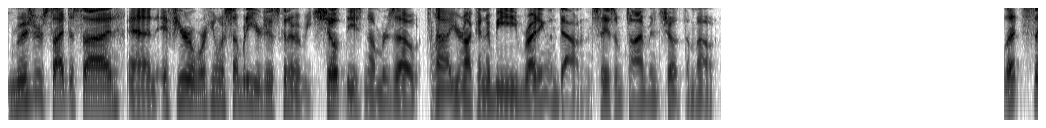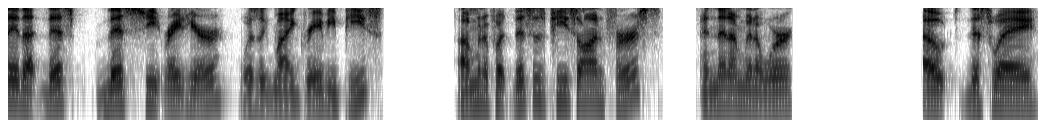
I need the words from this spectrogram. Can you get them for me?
Measure side to side. And if you're working with somebody, you're just going to shout these numbers out. Uh, you're not going to be writing them down. Save some time and shout them out. Let's say that this this sheet right here was like my gravy piece. I'm going to put this as piece on first, and then I'm going to work out this way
